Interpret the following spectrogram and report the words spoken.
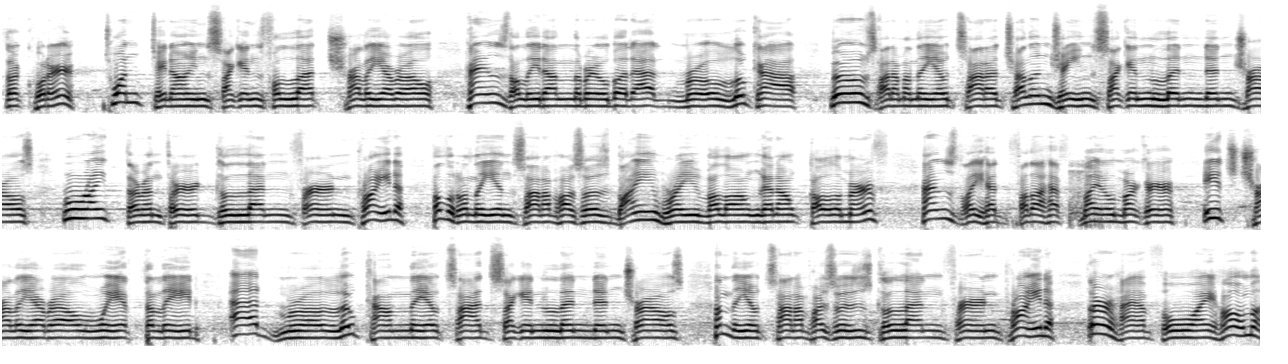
the quarter. 29 seconds for that. Charlie R.L. has the lead on the rail, but Admiral Luca moves at him on the outside of challenging second. Lyndon Charles right there in third. Glenfern Pride followed on the inside of horses by Rave Along and Uncle Murph as they head for the half mile marker. It's Charlie R.L. with the lead. Admiral Luca on the outside, second. Lyndon Charles on the outside of horses. Glenfern Pride. They're halfway home.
